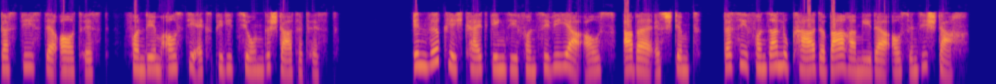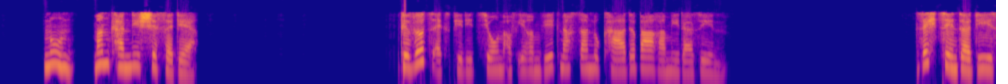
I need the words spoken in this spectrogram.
dass dies der Ort ist, von dem aus die Expedition gestartet ist. In Wirklichkeit ging sie von Sevilla aus, aber es stimmt, dass sie von San Lucar de Barrameda aus in sie stach. Nun, man kann die Schiffe der Gewürzexpedition auf ihrem Weg nach San Lucar de Barrameda sehen. 16. Dies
